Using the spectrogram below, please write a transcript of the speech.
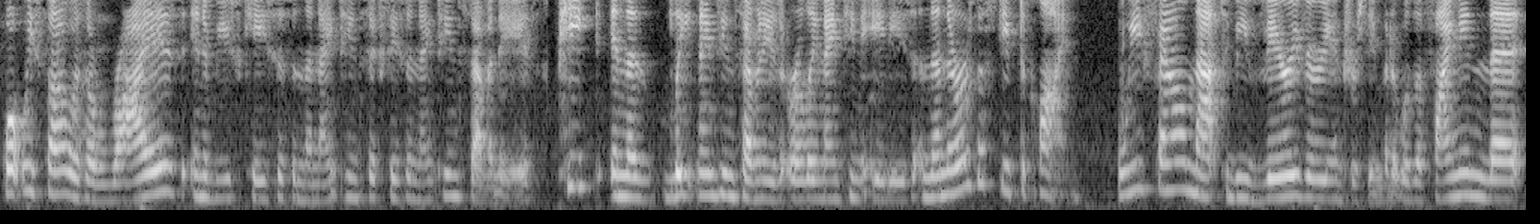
What we saw was a rise in abuse cases in the 1960s and 1970s, peaked in the late 1970s, early 1980s, and then there was a steep decline. We found that to be very, very interesting, but it was a finding that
